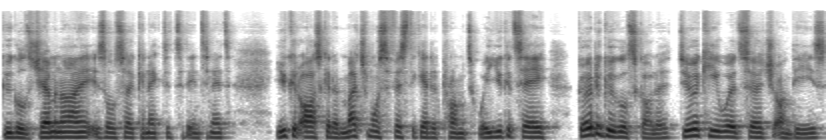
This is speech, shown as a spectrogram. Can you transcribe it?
Google's Gemini is also connected to the internet. You could ask it a much more sophisticated prompt where you could say, go to Google Scholar, do a keyword search on these,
